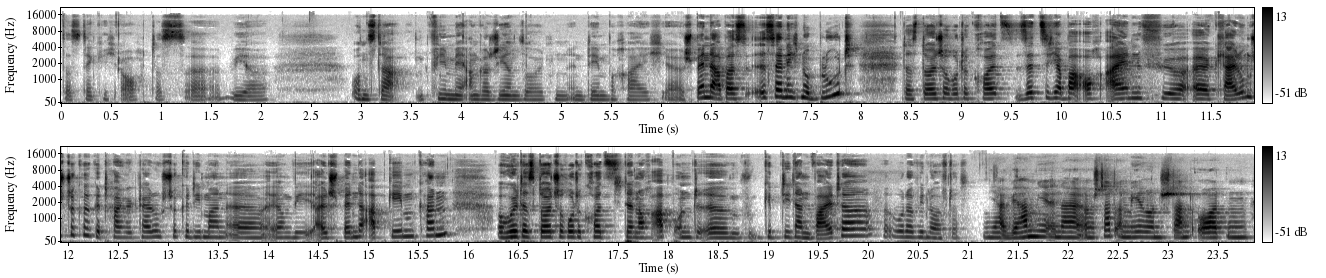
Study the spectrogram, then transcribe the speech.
das denke ich auch, dass äh, wir uns da viel mehr engagieren sollten in dem Bereich äh, Spende. Aber es ist ja nicht nur Blut. Das Deutsche Rote Kreuz setzt sich aber auch ein für äh, Kleidungsstücke, getragene Kleidungsstücke, die man äh, irgendwie als Spende abgeben kann. Holt das Deutsche Rote Kreuz die dann auch ab und äh, gibt die dann weiter oder wie läuft das? Ja, wir haben hier in der Stadt an mehreren Standorten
